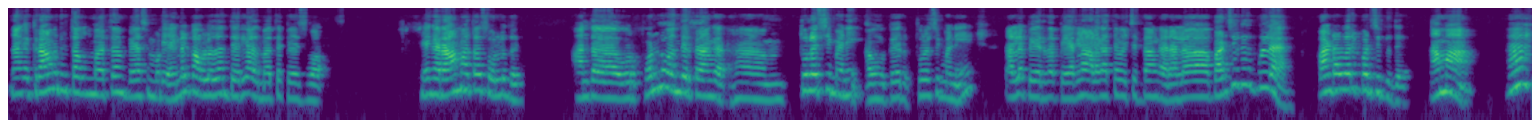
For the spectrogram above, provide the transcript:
நாங்க கிராமத்துக்கு தகுந்த மாதிரி தான் பேச முடியும். எங்களுக்கு அவ்வளவுதான் தெரியும். அது மாதிரி தான் பேசுவோம். எங்க ராமா தான் சொல்லுது. அந்த ஒரு பொண்ணு வந்து இருக்கிறாங்க துளசிமணி. அவங்க பேரு துளசிமணி. நல்ல பேர் தான். பேர்லாம் அழகாத்தான் வச்சிருக்காங்க. நல்லா படிச்சிருக்குது புள்ள. பன்னெண்டாவது வரைக்கும் படிச்சிருக்குது. ஆமா. ஆஹ்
